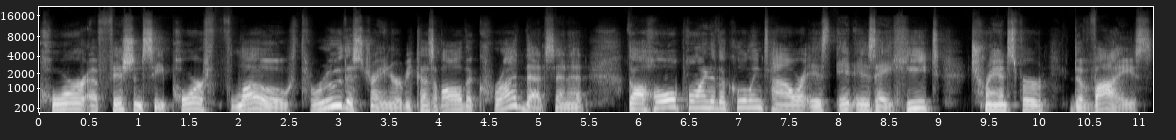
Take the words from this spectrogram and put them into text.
poor efficiency, poor flow through the strainer because of all the crud that's in it. The whole point of the cooling tower is it is a heat transfer device.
